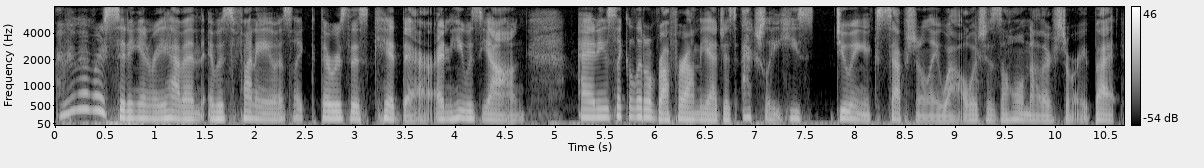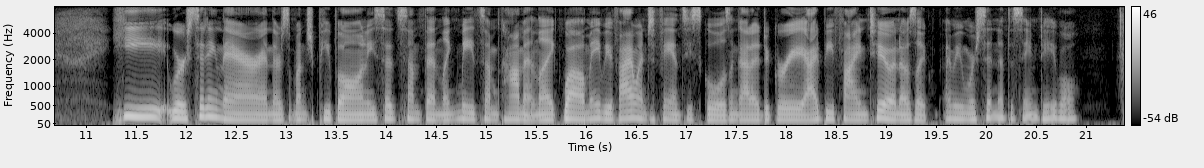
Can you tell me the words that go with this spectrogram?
I remember sitting in rehab and it was funny. It was like there was this kid there and he was young and he's like a little rough around the edges. Actually, he's doing exceptionally well, which is a whole nother story. But he we're sitting there and there's a bunch of people and he said something like made some comment like, Well, maybe if I went to fancy schools and got a degree, I'd be fine too. And I was like, I mean, we're sitting at the same table.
